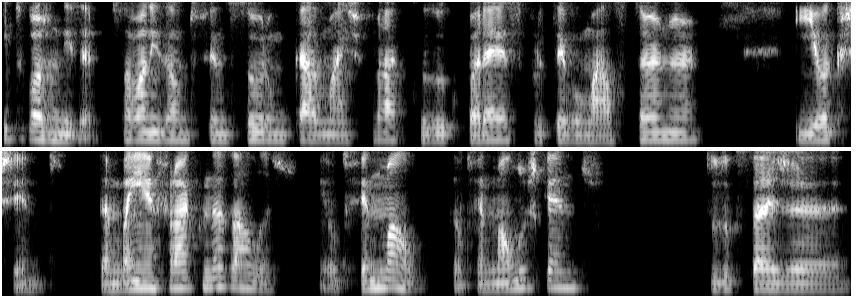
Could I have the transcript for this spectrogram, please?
E tu podes-me dizer, Sabonis é um defensor um bocado mais fraco do que parece, porque teve o Miles Turner, e eu acrescento, também é fraco nas alas. Ele defende mal, ele defende mal nos cantos. Tudo o que seja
